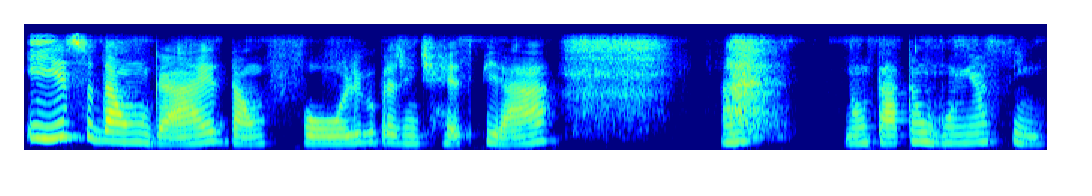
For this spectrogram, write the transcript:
E isso dá um gás, dá um fôlego para a gente respirar. Não tá tão ruim assim.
